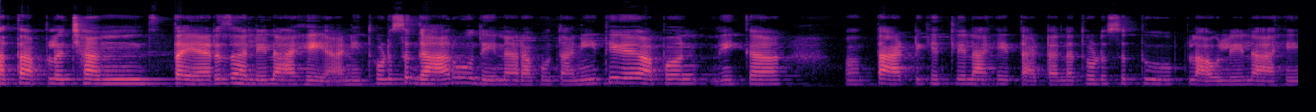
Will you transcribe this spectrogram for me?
आता आपलं छान तयार झालेलं आहे आणि थोडंसं गार होऊ देणार आहोत आणि इथे आपण एका ताट घेतलेलं आहे. ताटाला थोडंसं तूप लावलेलं आहे.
